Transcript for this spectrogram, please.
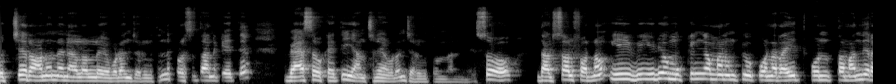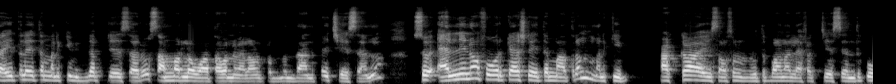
వచ్చే రానున్న నెలల్లో ఇవ్వడం జరుగుతుంది. ప్రస్తుతానికైతే వేసవికైతే ఈ అంచనా ఇవ్వడం జరుగుతుందండి. So that's all for now ఈ వీడియో ముఖ్యంగా మనకి కొన్ని రైతు కొంతమంది రైతులు అయితే మనకి విజ్ఞప్తి చేశారు సమ్మర్లో వాతావరణం ఎలా ఉంటుందో దానిపై చేశాను. సో ఎల్నినో ఫోర్కాస్ట్ అయితే మాత్రం మనకి పక్క ఈ సంవత్సరం ఋతుపవనాలు ఎఫెక్ట్ చేసేందుకు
